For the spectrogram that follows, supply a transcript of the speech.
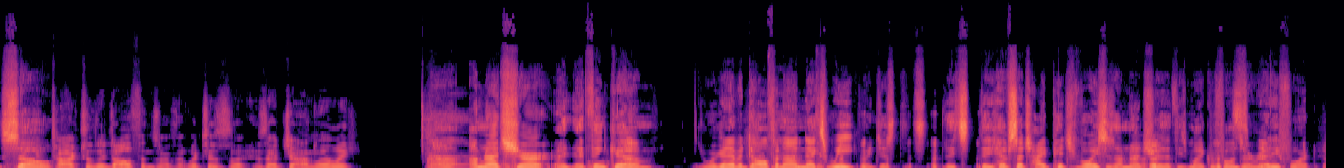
So Talk to the Dolphins with it, which is uh, is that John Lilly? uh, I'm not sure. I, I think um, we're gonna have a dolphin on next week. We just it's, it's, they have such high pitched voices. I'm not sure that these microphones are ready for it.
